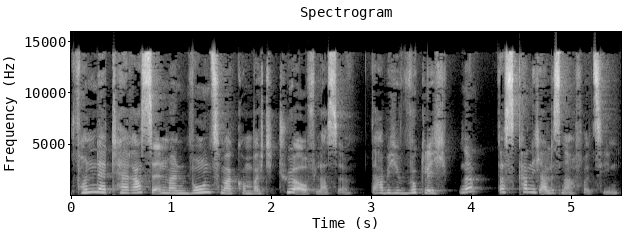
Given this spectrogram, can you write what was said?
von der Terrasse in mein Wohnzimmer kommen, weil ich die Tür auflasse, da habe ich wirklich, ne, das kann ich alles nachvollziehen.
